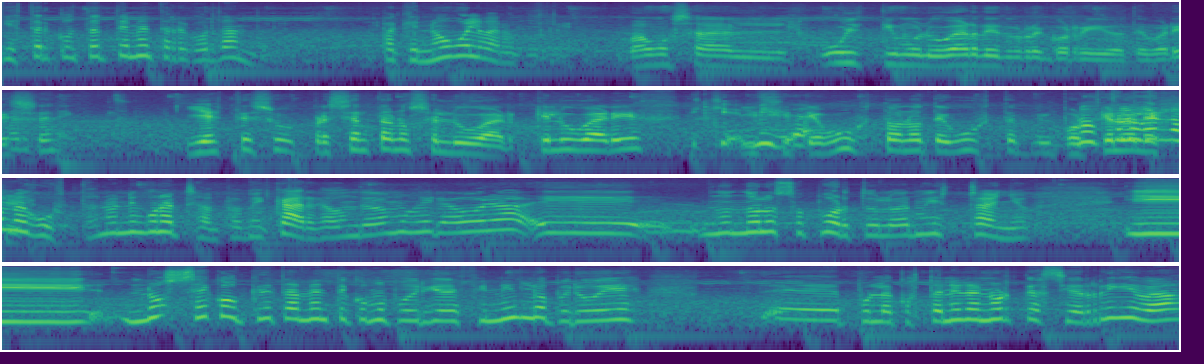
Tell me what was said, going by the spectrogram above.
y estar constantemente recordándolas para que no vuelvan a ocurrir. Vamos al último lugar de tu recorrido, ¿te parece? Perfecto. Y este es, un- preséntanos el lugar. ¿Qué lugar es? Es que, y si te gusta o no te gusta, ¿y ¿por no, qué este lo lugar no elegiste? me gusta, no es ninguna trampa, me carga. Donde vamos a ir ahora eh, no, no lo soporto, lo es muy extraño. Y no sé concretamente cómo podría definirlo, pero es eh, por la costanera norte hacia arriba,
